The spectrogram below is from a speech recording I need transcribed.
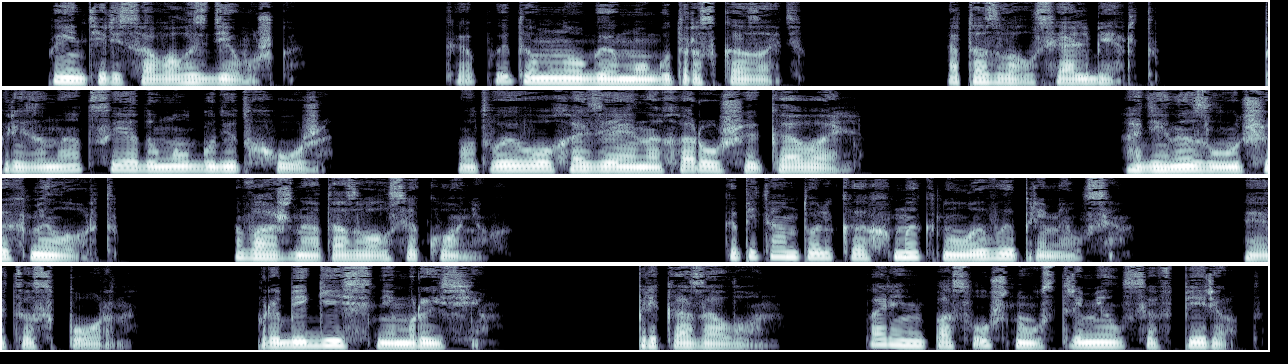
— поинтересовалась девушка. «Копыта многое могут рассказать», отозвался Альберт. Признаться, я думал, будет хуже. У твоего хозяина хороший коваль. Один из лучших, милорд. Важно отозвался конюх. Капитан только хмыкнул и выпрямился. Это спорно. Пробегись с ним рысью, приказал он. Парень послушно устремился вперед.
